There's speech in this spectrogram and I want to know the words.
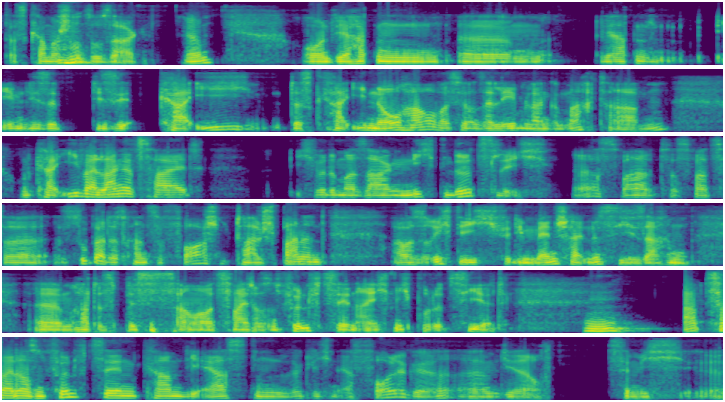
Das kann man mhm. schon so sagen. Ja? Und wir hatten, ähm, wir hatten eben diese, diese KI, das KI-Know-how, was wir unser Leben lang gemacht haben. Und KI war lange Zeit ich würde mal sagen, nicht nützlich. Ja, das war, das war zwar super daran zu forschen, total spannend, aber so richtig für die Menschheit nützliche Sachen ähm, hat es bis, sagen wir mal, 2015 eigentlich nicht produziert. Mhm. Ab 2015 kamen die ersten wirklichen Erfolge, ähm, die dann auch ziemlich äh,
